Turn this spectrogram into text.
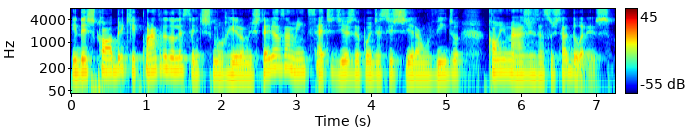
e descobre que quatro adolescentes morreram misteriosamente sete dias depois de assistir a um vídeo com imagens assustadoras.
